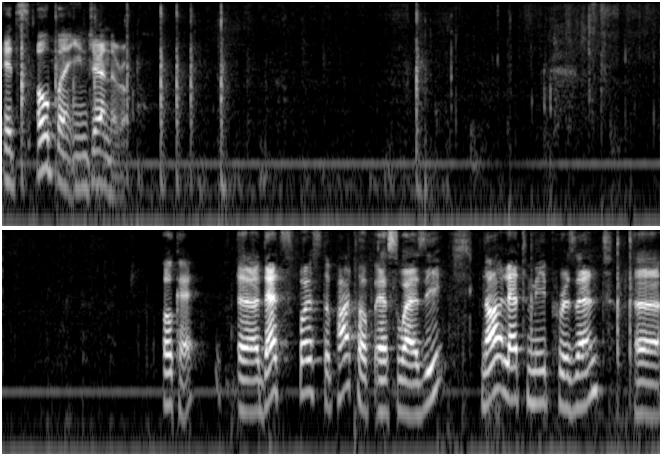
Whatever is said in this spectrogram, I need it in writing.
it's open in general. Okay, uh, that's first part of SYZ. Now let me present uh,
